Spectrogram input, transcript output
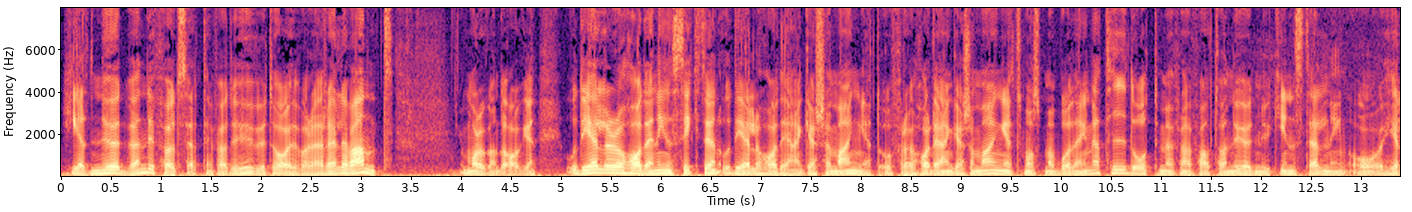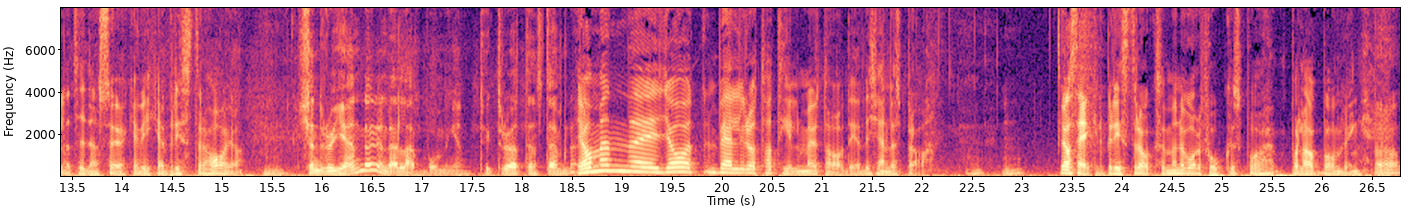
helt nödvändig förutsättning för att överhuvudtaget vara relevant morgondagen. Och det gäller att ha den insikten och det gäller att ha det engagemanget. Och för att ha det engagemanget så måste man både ägna tid åt det men framförallt ha en ödmjuk inställning och hela tiden söka vilka brister har jag. Mm. Kände du igen dig i den där labbbombingen? Tyckte du att den stämde? Ja, men eh, jag väljer att ta till mig av det. Det kändes bra. Mm. Mm. Jag har säkert brister också, men nu var det fokus på, på lovebombing. Ja.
